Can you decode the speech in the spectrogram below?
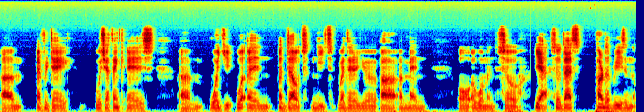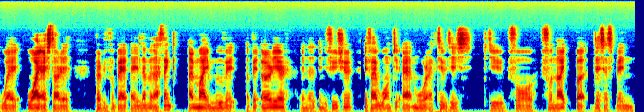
um, every day, which I think is um, what you what an adult needs, whether you are a man or a woman. So yeah, so that's part of the reason why why I started prepping for bed at eleven. I think I might move it a bit earlier in the in the future if I want to add more activities to do before night. But this has been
